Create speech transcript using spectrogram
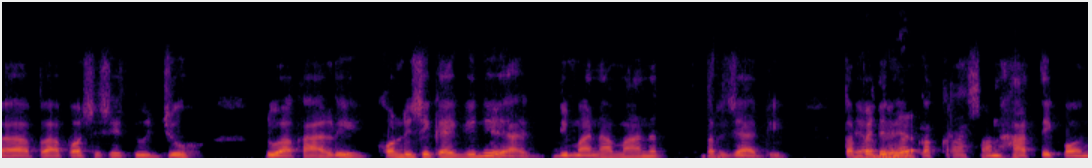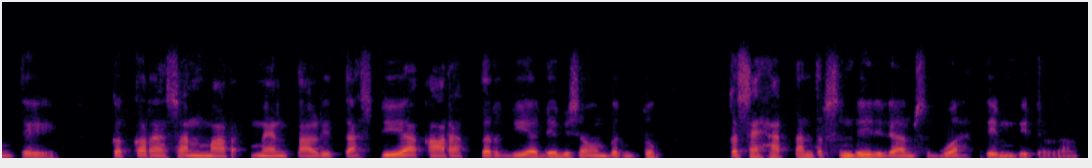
uh, posisi tujuh dua kali kondisi kayak gini ya, ya di mana-mana terjadi tapi ya, dengan ya. kekerasan hati Conte kekerasan mentalitas dia karakter dia dia bisa membentuk kesehatan tersendiri dalam sebuah tim gitu loh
